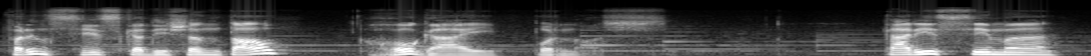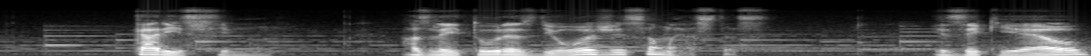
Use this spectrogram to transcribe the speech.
Francisca de Chantal, rogai por nós. Caríssima, caríssimo, as leituras de hoje são estas. Ezequiel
